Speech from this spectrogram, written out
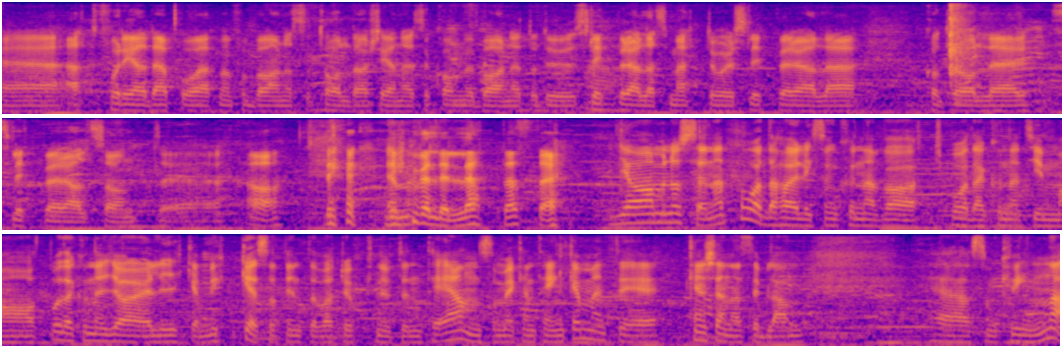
Eh, att få reda på att man får barn och så 12 dagar senare så kommer barnet och du slipper alla smärtor, slipper alla kontroller, slipper allt sånt. Eh, ja, det, är väl det lättaste. Ja, men och sen att båda har liksom kunnat vara, båda kunnat ge mat, båda kunnat göra lika mycket så att det inte varit uppknuten till en som jag kan tänka mig att det kan kännas ibland eh, som kvinna.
